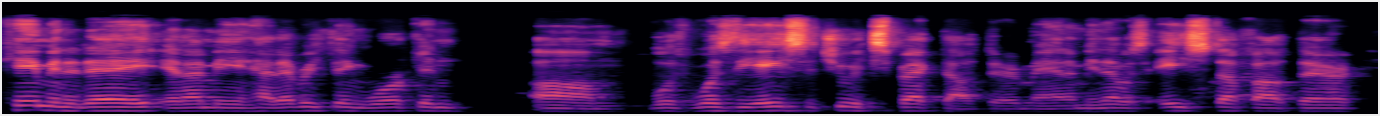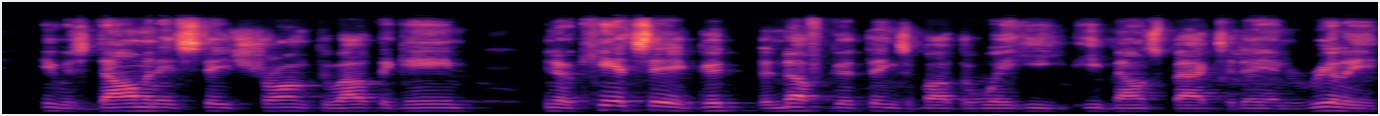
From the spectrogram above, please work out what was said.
Came in today and I mean had everything working um, was was the ace that you expect out there, man. I mean, that was ace stuff out there. He was dominant, stayed strong throughout the game. You know, can't say good enough good things about the way he he bounced back today and really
